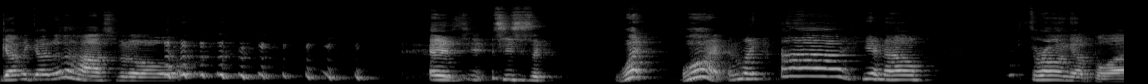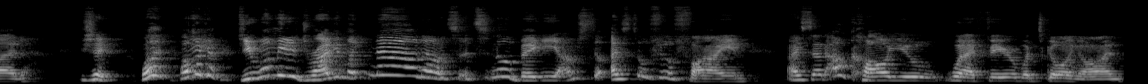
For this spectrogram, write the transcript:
"Gonna go to the hospital." and she, she's just like, "What? Why?" I'm like, "Ah, you know, I'm throwing up blood." She's like, what? Oh my god, do you want me to drive you? I'm like, no, no, it's it's no biggie. I'm still I still feel fine. I said I'll call you when I figure what's going on.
